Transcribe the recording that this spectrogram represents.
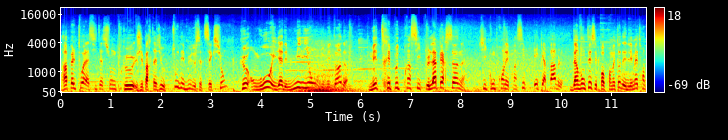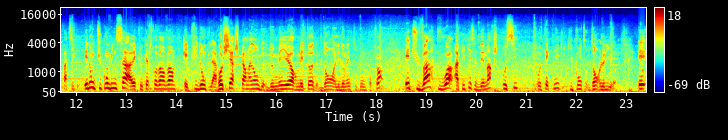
Rappelle-toi la citation que j'ai partagée au tout début de cette section que en gros il y a des millions de méthodes mais très peu de principes. Que la personne qui comprend les principes est capable d'inventer ses propres méthodes et de les mettre en pratique. Et donc tu combines ça avec le 80-20 et puis donc la recherche permanente de meilleures méthodes dans les domaines qui comptent pour toi, et tu vas pouvoir appliquer cette démarche aussi aux techniques qui comptent dans le livre. Et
